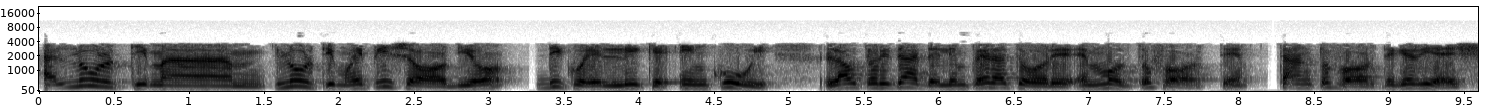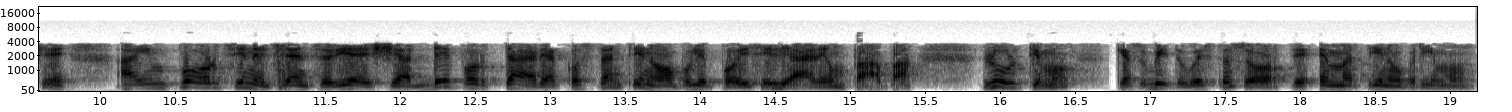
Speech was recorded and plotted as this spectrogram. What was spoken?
all'ultimo episodio di quelli che, in cui l'autorità dell'imperatore è molto forte, tanto forte che riesce a imporsi, nel senso riesce a deportare a Costantinopoli e poi esiliare un papa. L'ultimo che ha subito questa sorte è Martino I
